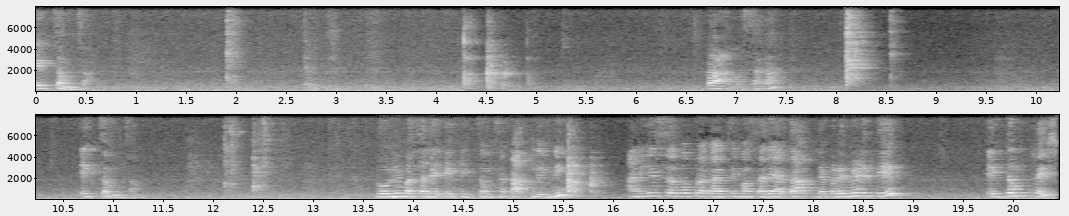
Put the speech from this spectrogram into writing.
एक चमचा. काळा मसाला. एक चमचा. दोन्ही मसाले एक एक चमचा टाकले मी. आणि हे सर्व प्रकारचे मसाले आता आपल्याकडे मिळतील. एकदम फ्रेश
